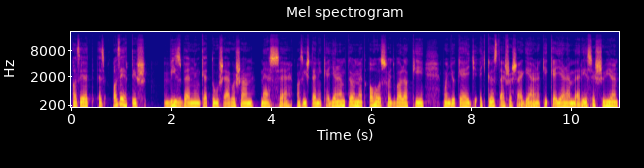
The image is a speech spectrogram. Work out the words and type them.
azért ez azért is visz bennünket túlságosan messze az isteni kegyelemtől, mert ahhoz, hogy valaki mondjuk egy, egy köztársasági elnöki kegyelemben részesüljön,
